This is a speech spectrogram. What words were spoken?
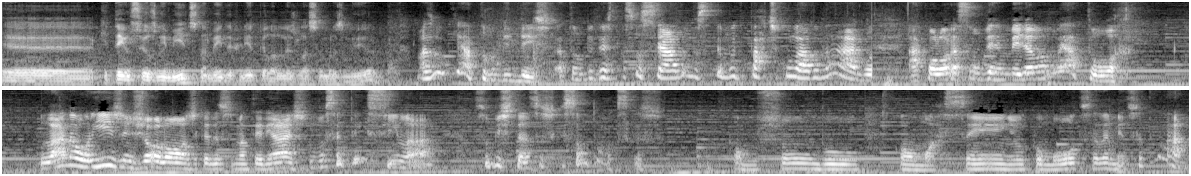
é, que tem os seus limites também definidos pela legislação brasileira. Mas o que é a turbidez? A turbidez está associada a você ter muito particulado na água. A coloração vermelha não é à toa. Lá na origem geológica desses materiais, você tem sim lá substâncias que são tóxicas como chumbo, como arsênio, como outros elementos você tem lá.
